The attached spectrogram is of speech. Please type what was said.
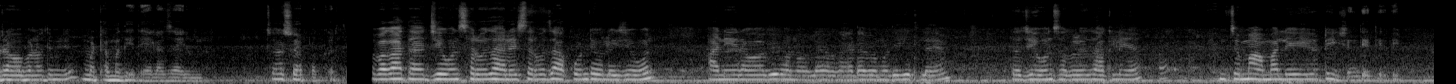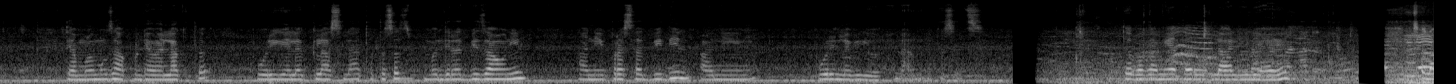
रवा बनवते म्हणजे मठामध्ये द्यायला जाईल मग चला स्वयंपाक करते. बघा आता जेवण सर्व झालं आहे सर्व झाकून ठेवलं आहे जेवण. आणि रवा बी बनवला आहे बघा डब्यामध्ये घेतला आहे तर जेवण सगळं झाकलं आहे आमच्या मामाले टेन्शन देते ती. त्यामुळे मग झाकून ठेवायला लागतं. पोरी गेल्या क्लासला आता तसंच मंदिरात बी जाऊन येईल आणि प्रसाद बी देईल आणि पोरींना बी घेऊन येणार मग तसंच. तर बघा मी आता रोडला आलेली आहे. चला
